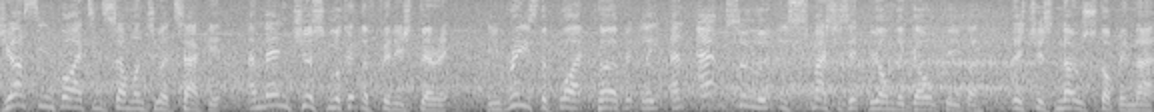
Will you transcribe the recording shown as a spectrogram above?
Just inviting someone to attack it, and then just look at the finish, Derek. He reads the flight perfectly and absolutely smashes it beyond the goalkeeper. There's just no stopping that.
